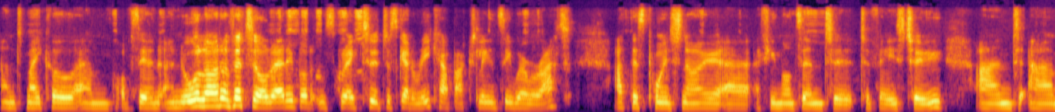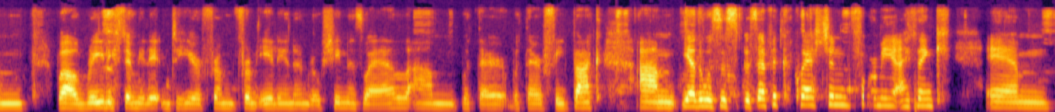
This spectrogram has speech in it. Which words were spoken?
and Michael. Um, obviously, I, I know a lot of it already, but it was great to just get a recap actually and see where we're at at this point now, uh, a few months into to phase two, and um, well, really stimulating to hear from from Aileen and Roisin as well um, with their with their feedback. Um, yeah, there was a specific question for me. I think. Um,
